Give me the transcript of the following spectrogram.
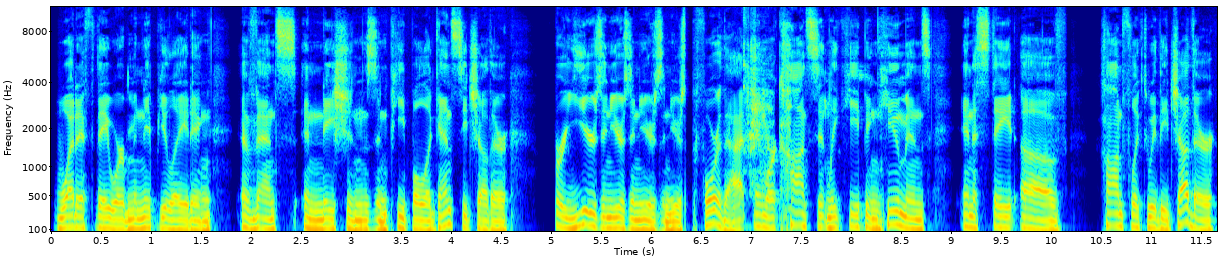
What if they were manipulating events and nations and people against each other for years and years and years and years before that, and were constantly keeping humans in a state of conflict with each other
